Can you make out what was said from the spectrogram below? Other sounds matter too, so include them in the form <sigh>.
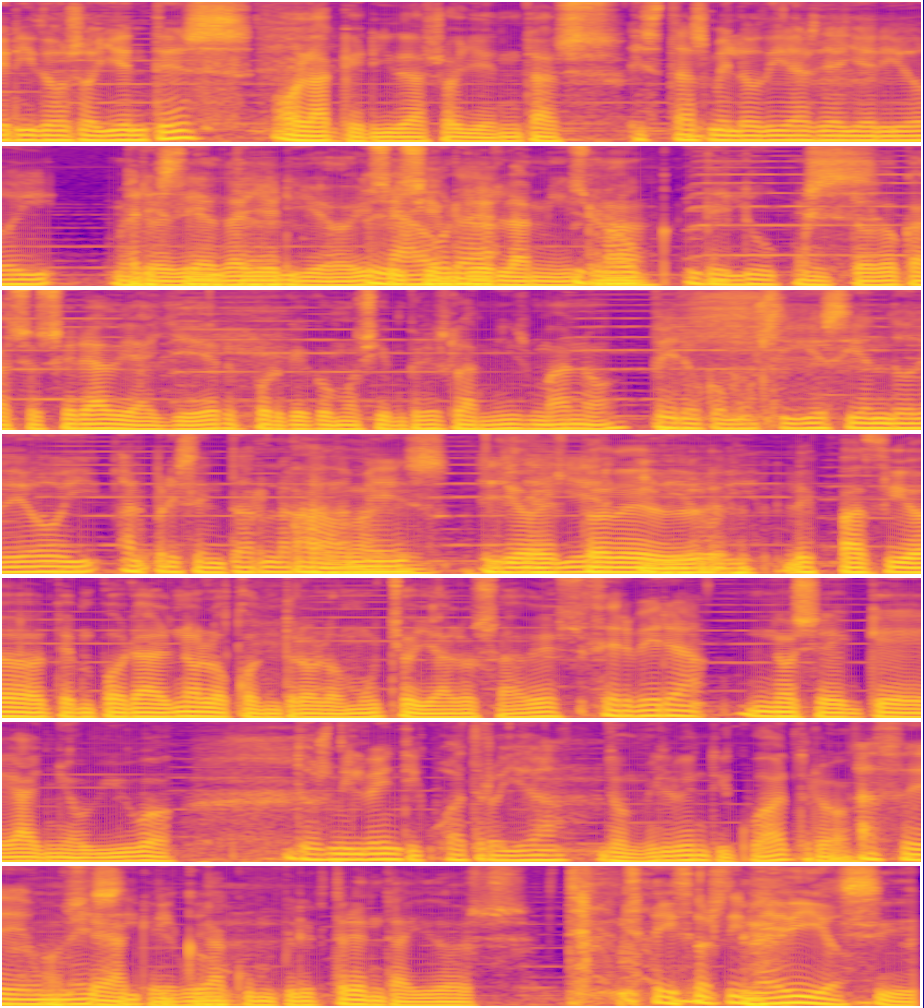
Queridos oyentes. Hola, queridas oyentas. Estas melodías de ayer y hoy Melodías de ayer y hoy, si siempre es la misma. En todo caso será de ayer, porque como siempre es la misma, ¿no? Pero como sigue siendo de hoy, al presentarla Ah, cada vale. mes, es Yo de esto ayer y de del hoy. el espacio temporal no lo controlo mucho, ya lo sabes. Cervera No sé qué año vivo. 2024 ya. 2024. Hace un o mes sea y que pico. voy a cumplir 32. 32 <laughs> y medio. Sí,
